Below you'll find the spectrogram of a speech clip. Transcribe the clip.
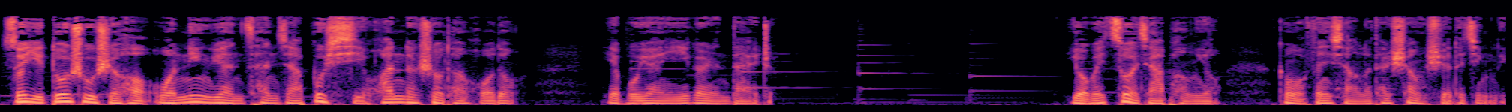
所以，多数时候，我宁愿参加不喜欢的社团活动，也不愿一个人待着。有位作家朋友跟我分享了他上学的经历。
